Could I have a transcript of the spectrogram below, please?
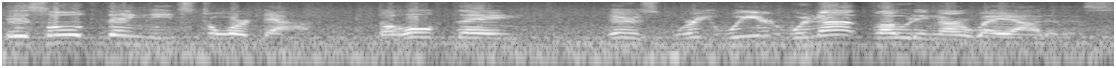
This whole thing needs torn down. The whole thing. There's we're we're, we're not voting our way out of this.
